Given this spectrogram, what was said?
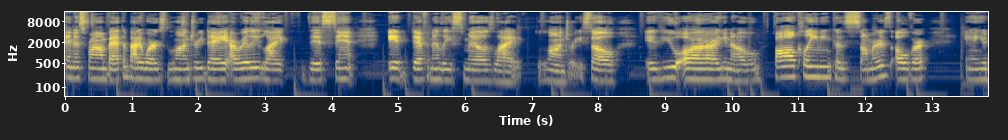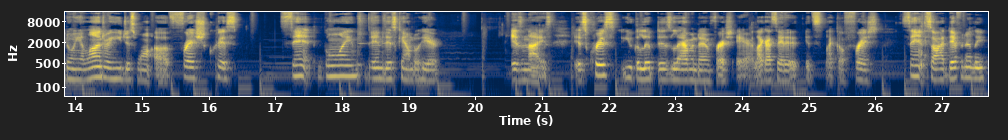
and it's from Bath & Body Works Laundry Day. I really like this scent. It definitely smells like laundry. So if you are, you know, fall cleaning because summer is over and you're doing your laundry and you just want a fresh, crisp scent going, then this candle here is nice. It's crisp, eucalyptus, lavender, and fresh air. Like I said, it, it's like a fresh scent. So I definitely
